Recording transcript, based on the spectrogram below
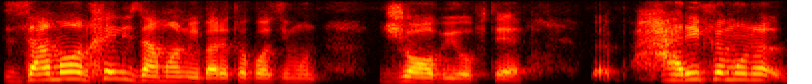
زمان خیلی زمان می‌بره تا بازیمون جا بیفته. حریفمون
